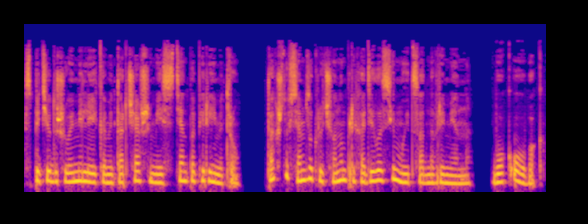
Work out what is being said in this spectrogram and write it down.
с пятью душевыми лейками, торчавшими из стен по периметру, так что всем заключенным приходилось и мыться одновременно, бок о бок.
